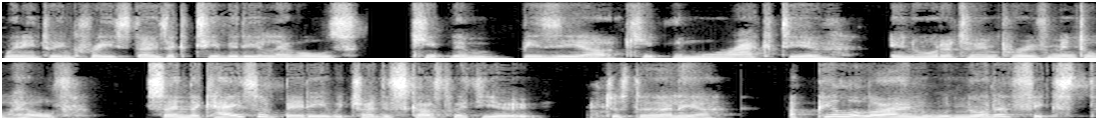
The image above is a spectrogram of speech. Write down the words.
We need to increase those activity levels, keep them busier, keep them more active in order to improve mental health. So, in the case of Betty, which I discussed with you just earlier, a pill alone would not have fixed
